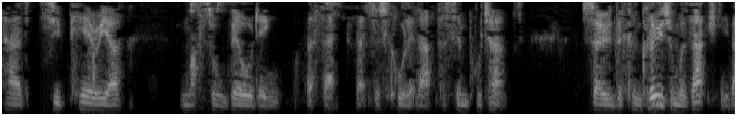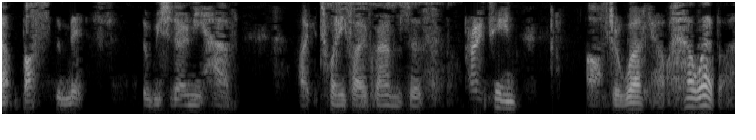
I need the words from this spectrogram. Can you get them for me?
had superior muscle building effects. Let's just call it that for simple terms. So the conclusion was actually that busts the myth that we should only have like 25 grams of protein after a workout. However,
